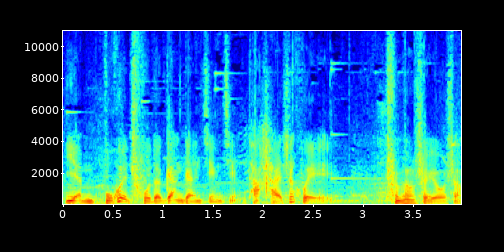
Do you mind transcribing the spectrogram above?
也不会除得干干净净，它还是会春风顺又生。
